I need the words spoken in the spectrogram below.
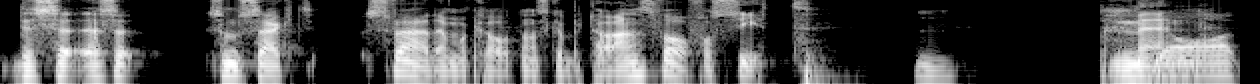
det, alltså, som sagt, Sverigedemokraterna ska ta ansvar för sitt. Men Ja.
